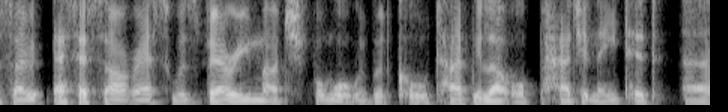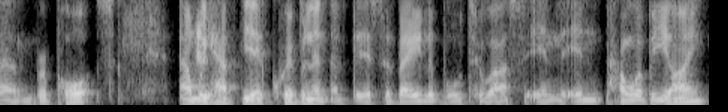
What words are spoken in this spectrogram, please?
So SSRS was very much for what we would call tabular or paginated um, reports, and we have the equivalent of this available to us in in Power BI,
